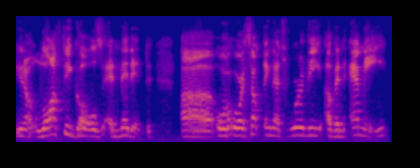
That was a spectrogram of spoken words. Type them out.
you know, lofty goals admitted, uh, or, or something that's worthy of an Emmy.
